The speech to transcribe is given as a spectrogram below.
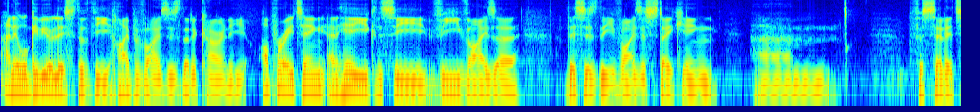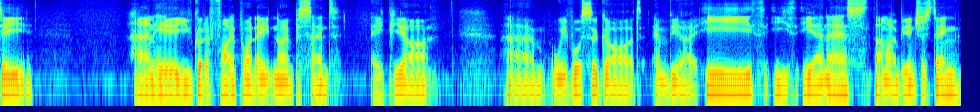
and it will give you a list of the hypervisors that are currently operating. And here you can see vVisor. This is the Visor staking um, facility. And here you've got a 5.89% APR. Um, we've also got MVI ETH, ETH ENS. That might be interesting.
